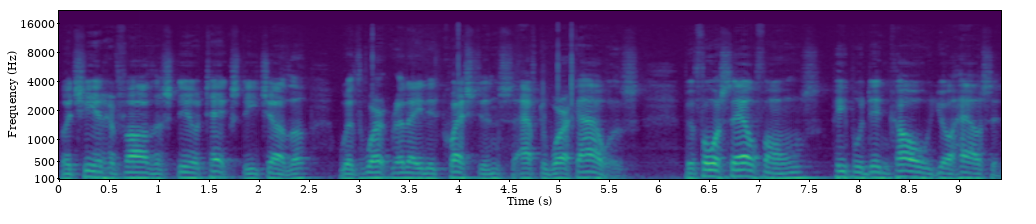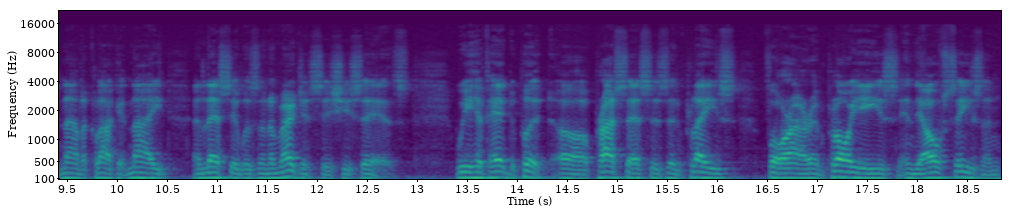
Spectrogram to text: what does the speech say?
but she and her father still text each other with work related questions after work hours. Before cell phones, people didn't call your house at 9 o'clock at night unless it was an emergency, she says. We have had to put uh, processes in place for our employees in the off season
